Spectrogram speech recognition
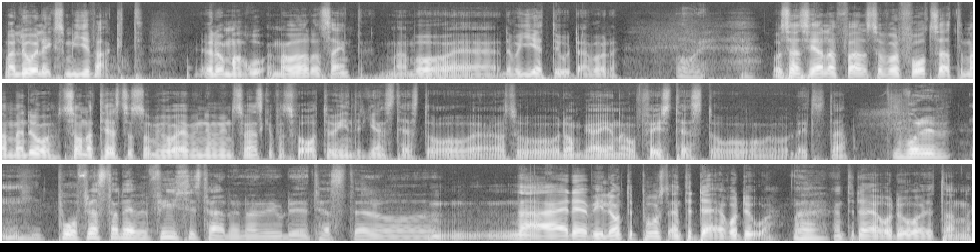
Man låg liksom i vakt. Eller man, man rörde sig inte. Man var, eh, det var jätteudda var det. Oj. Och sen så i alla fall så fortsatte man med då sådana tester som vi har även inom det svenska försvaret och intelligenstester och, eh, alltså, och de grejerna och fystester och, och lite sådär. Var det påfrestande även fysiskt här när du gjorde tester? Och... Nej, det vill jag inte påstå. Inte där och då. Nej. Inte där och då utan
